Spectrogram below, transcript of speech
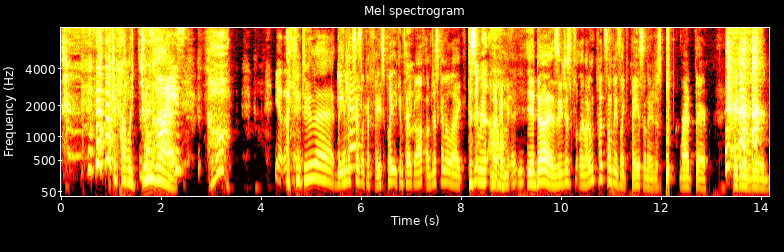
i could probably do his that eyes. Yeah, that's i can right. do that the You index has like a faceplate you can take off i'm just gonna like Does it really? no, okay, oh. it does you just like, i'm gonna put somebody's like face in there just right there make it weird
